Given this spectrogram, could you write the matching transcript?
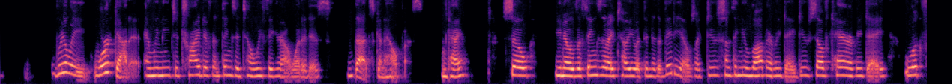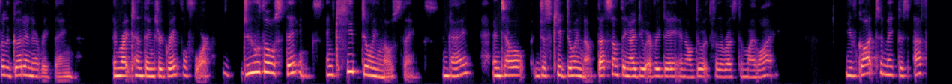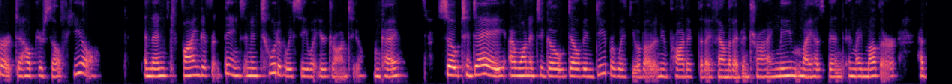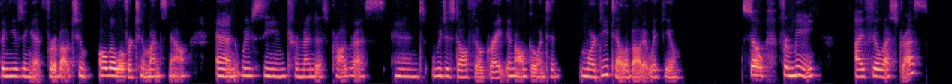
really work at it and we need to try different things until we figure out what it is that's going to help us. Okay. So, you know, the things that I tell you at the end of the videos, like do something you love every day, do self care every day, look for the good in everything, and write 10 things you're grateful for. Do those things and keep doing those things. Okay. Until just keep doing them. That's something I do every day and I'll do it for the rest of my life. You've got to make this effort to help yourself heal and then find different things and intuitively see what you're drawn to. Okay. So today I wanted to go delve in deeper with you about a new product that I found that I've been trying. Me, my husband, and my mother have been using it for about two, a little over two months now. And we've seen tremendous progress and we just all feel great. And I'll go into more detail about it with you. So for me, I feel less stress.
